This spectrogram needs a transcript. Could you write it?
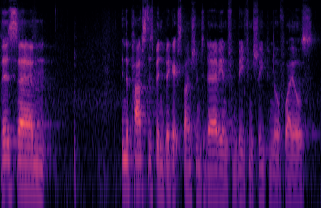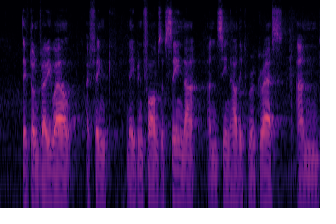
There's um, in the past there's been big expansion into dairy and from beef and sheep in North Wales. They've done very well. I think neighbouring farms have seen that and seen how they can progress. And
